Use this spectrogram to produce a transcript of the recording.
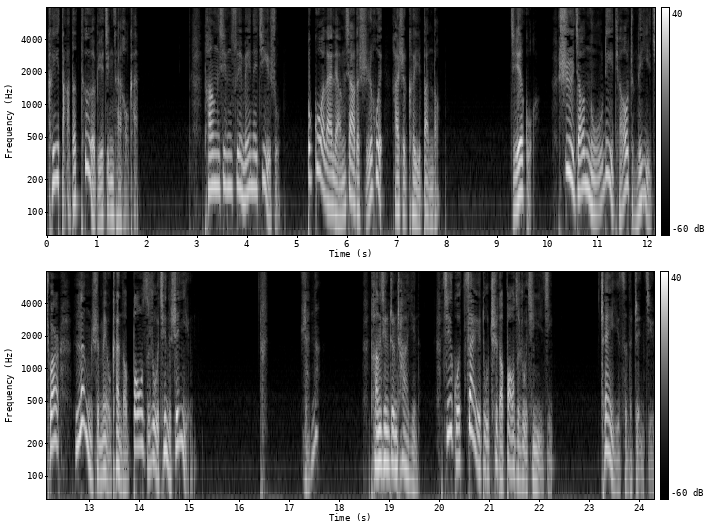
可以打得特别精彩好看。汤兴虽没那技术，不过来两下的实惠还是可以办到。结果，视角努力调整了一圈，愣是没有看到包子入侵的身影。人呢？唐兴正诧异呢，结果再度吃到包子入侵一击。这一次的震惊，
